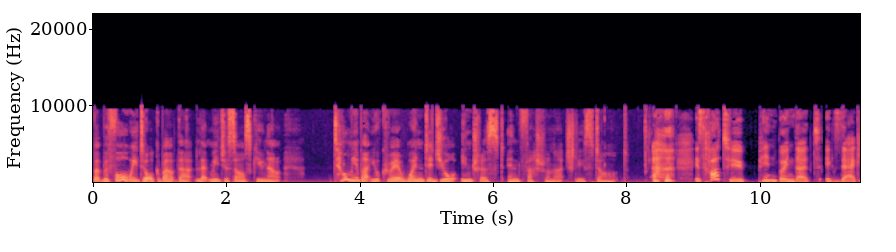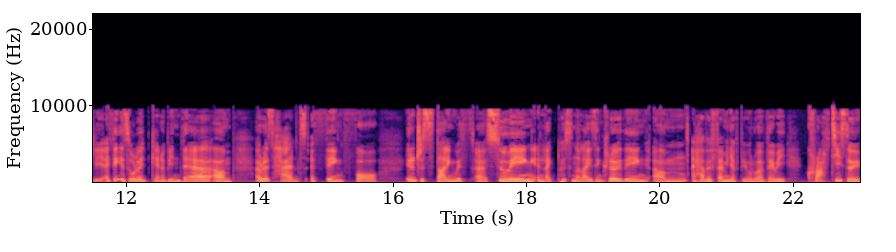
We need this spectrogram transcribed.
But before we talk about that, let me just ask you now. Tell me about your career. When did your interest in fashion actually start? it's hard to pinpoint that exactly. I think it's always kind of been there. Um, I always had a thing for, you know, just starting with uh, sewing and like personalizing clothing. Um, I have a family of people who are very crafty, so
